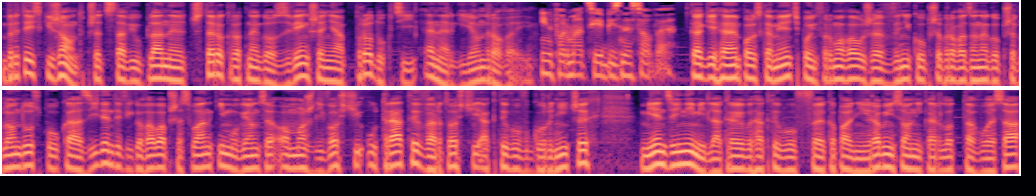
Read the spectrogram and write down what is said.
Brytyjski rząd przedstawił plany czterokrotnego zwiększenia produkcji energii jądrowej. Informacje biznesowe. KGHM Polska Miedź poinformował, że w wyniku przeprowadzonego przeglądu spółka zidentyfikowała przesłanki mówiące o możliwości utraty wartości aktywów górniczych, m.in. dla krajowych aktywów kopalni Robinson i Carlotta w USA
